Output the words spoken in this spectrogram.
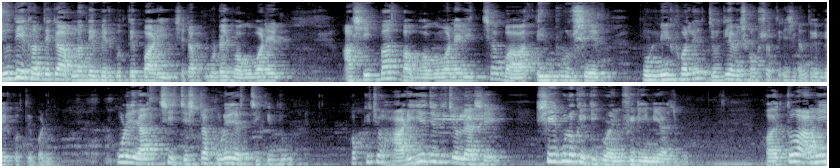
যদি এখান থেকে আপনাদের বের করতে পারি, সেটা পুরোটাই ভগবানের আশীর্বাদ বা ভগবানের ইচ্ছা বা তিন পুরুষের পুণ্যের ফলে, যদি আমি সমস্যা থেকে সেখান থেকে বের করতে পারি। করে যাচ্ছি, চেষ্টা করে যাচ্ছি, কিন্তু সব কিছু হারিয়ে যদি চলে আসে সেগুলোকে কী করে আমি ফিরিয়ে নিয়ে আসব? হয়তো আমি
